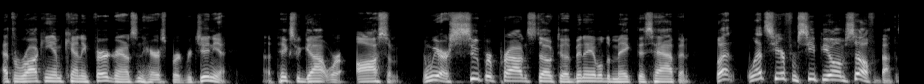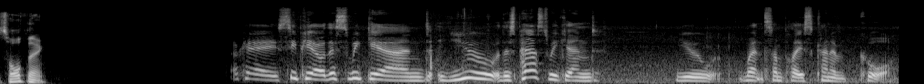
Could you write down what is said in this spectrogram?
at the Rockingham County Fairgrounds in Harrisburg, Virginia. Now, the pics we got were awesome, and we are super proud and stoked to have been able to make this happen. But let's hear from CPO himself about this whole thing. Okay, CPO, this weekend, you, this past weekend, you went someplace kind of cool.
